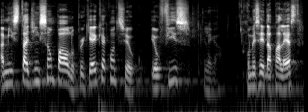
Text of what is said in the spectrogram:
a minha estadia em São Paulo. Porque aí o que aconteceu? Eu fiz, Que legal. comecei a dar palestra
